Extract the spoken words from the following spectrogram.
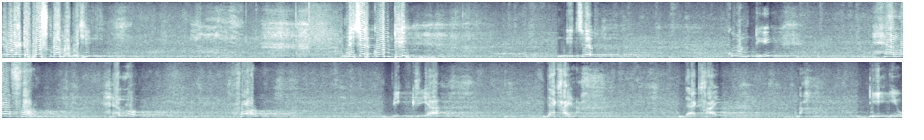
এবং একটা প্রশ্ন আমরা দেখি। নিচের কোনটি নিচের কোনটি হ্যালো ফর্ম হ্যালো ফর্ম বিক্রিয়া দেখায় না। দেখায় না। ডি ইউ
